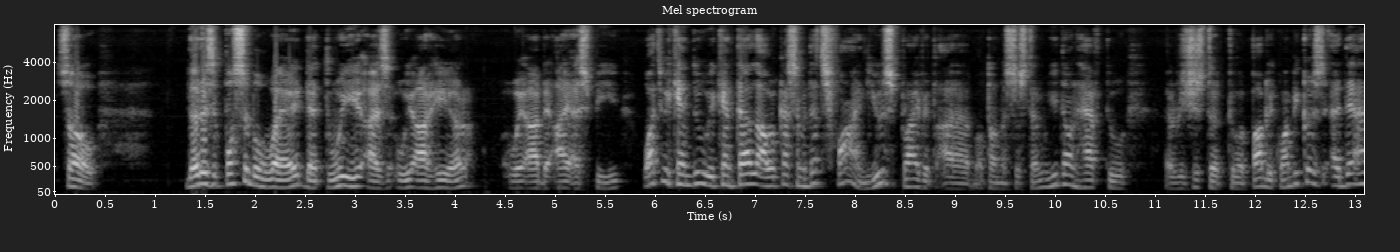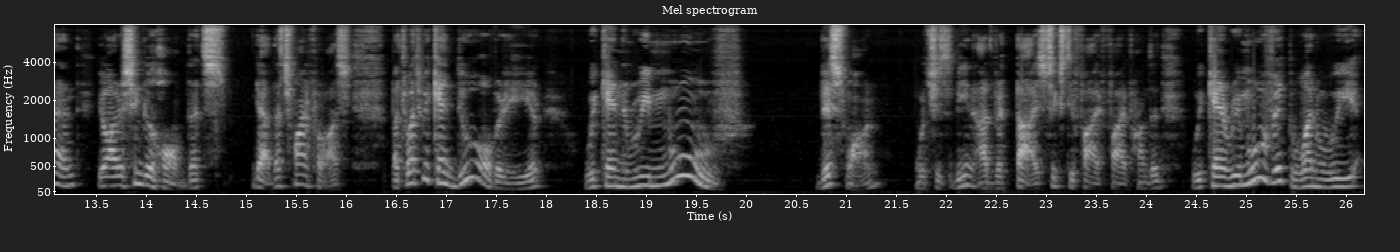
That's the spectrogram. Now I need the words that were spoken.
So there is a possible way that we, as we are here, we are the ISP. What we can do, we can tell our customer, that's fine, use private uh, autonomous system. You don't have to uh, register to a public one because at the end, you are a single home. That's, yeah, that's fine for us. But what we can do over here, we can remove this one, which is being advertised 65500. We can remove it when we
